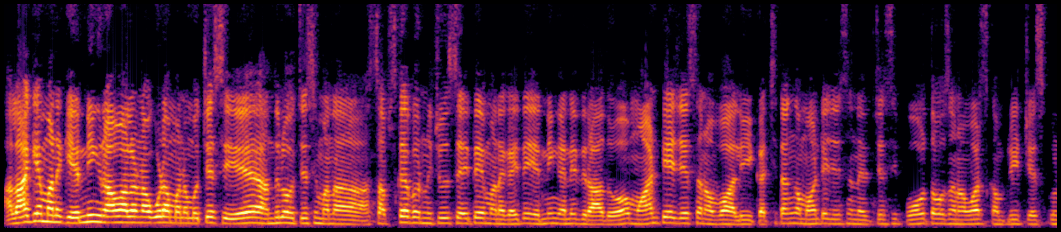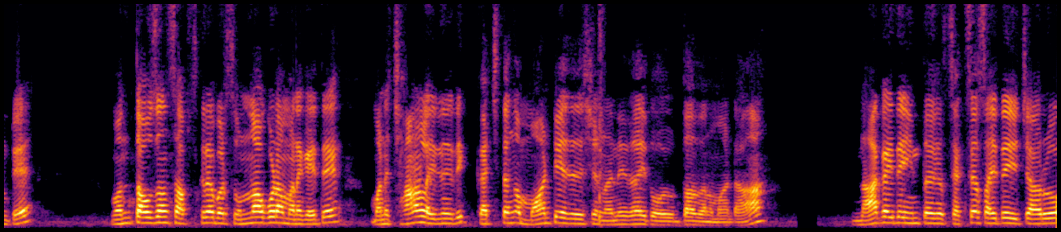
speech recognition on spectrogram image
అలాగే మనకి ఎర్నింగ్ రావాలన్నా కూడా మనం వచ్చేసి అందులో వచ్చేసి మన సబ్స్క్రైబర్ని చూసి అయితే మనకైతే ఎర్నింగ్ అనేది రాదు. మానిటైజేషన్ అవ్వాలి. ఖచ్చితంగా మానిటైజేషన్ వచ్చేసి ఫోర్ థౌసండ్ అవర్స్ కంప్లీట్ చేసుకుంటే వన్ థౌసండ్ సబ్స్క్రైబర్స్ ఉన్నా కూడా మనకైతే మన ఛానల్ అనేది ఖచ్చితంగా మానిటైజేషన్ అనేది అయితే ఉంటుంది అనమాట నాకైతే ఇంత సక్సెస్ అయితే ఇచ్చారు.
